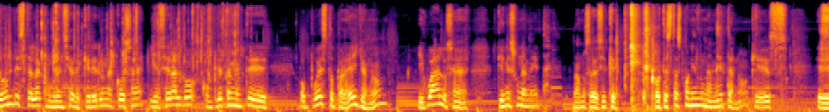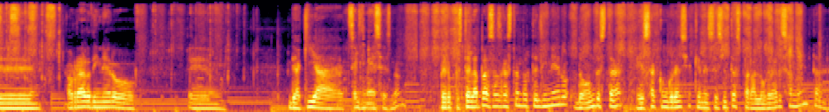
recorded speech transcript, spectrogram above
¿dónde está la congruencia de querer una cosa y hacer algo completamente opuesto para ello, ¿no? Igual, o sea, tienes una meta, vamos a decir que, o te estás poniendo una meta, ¿no? Que es eh, ahorrar dinero eh, de aquí a seis meses, ¿no? Pero pues te la pasas gastándote el dinero. ¿Dónde está esa congruencia que necesitas para lograr esa meta?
